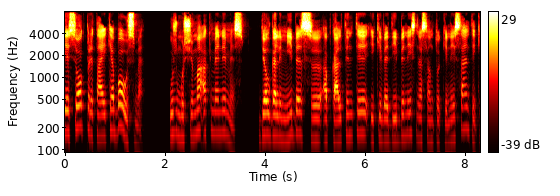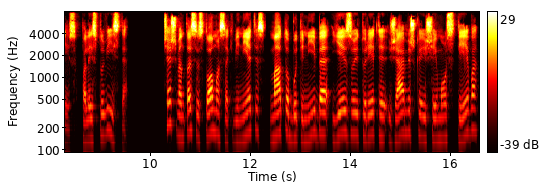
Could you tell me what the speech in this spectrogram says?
tiesiog pritaikė bausmę – užmušimą akmenimis dėl galimybės apkaltinti iki vedybiniais nesantukiniais santykiais, paleistuvystę. Čia šventasis Tomas Akvinietis mato būtinybę Jėzui turėti žemišką šeimos tėvą,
